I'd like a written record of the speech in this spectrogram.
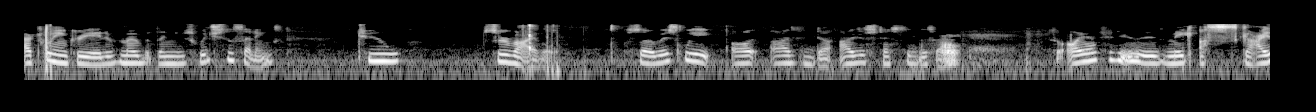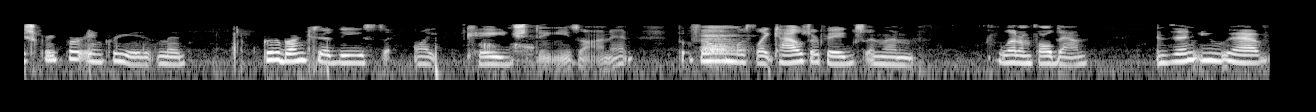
Actually, in creative mode, but then you switch the settings to survival. So basically, all I've done, I just tested this out. So all you have to do is make a skyscraper in creative mode put a bunch of these like cage thingies on it. Put fill them with like cows or pigs, and then let them fall down. And then you have,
